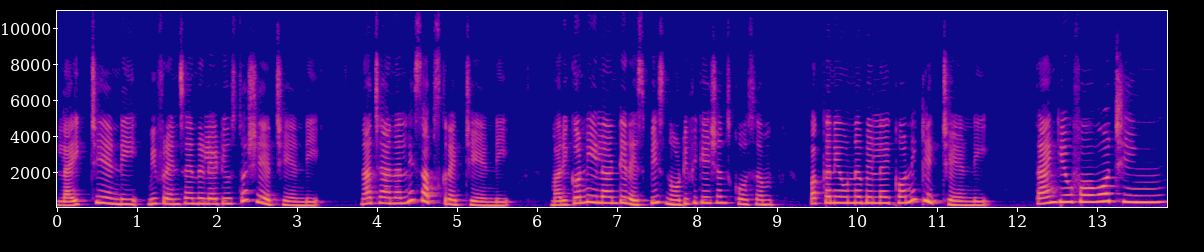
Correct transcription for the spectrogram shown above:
లైక్ చేయండి మీ ఫ్రెండ్స్ అండ్ రిలేటివ్స్తో షేర్ చేయండి నా ఛానల్ని సబ్స్క్రైబ్ చేయండి. మరికొన్ని ఇలాంటి రెసిపీస్ నోటిఫికేషన్స్ కోసం పక్కనే ఉన్న బెల్ ఐకాన్ని క్లిక్ చేయండి. Thank you for watching.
